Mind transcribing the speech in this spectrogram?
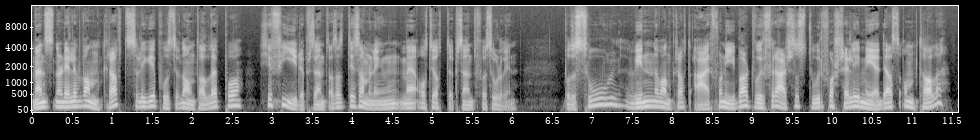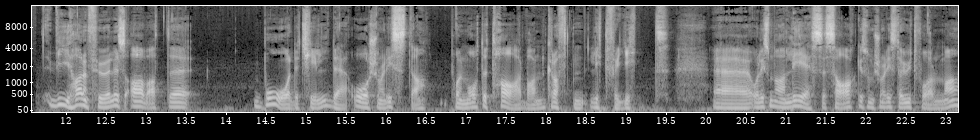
Mens når det gjelder vannkraft, så ligger positivt omtale på 24% altså til sammenligning med 88 for sol og vind. Både sol, vind og vannkraft er fornybart. Hvorfor er det så stor forskjell i medias omtale? Vi har en følelse av at uh, både kilder og journalister på en måte tar vannkraften litt for gitt. Uh, og liksom når han leser saker som journalister utformer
